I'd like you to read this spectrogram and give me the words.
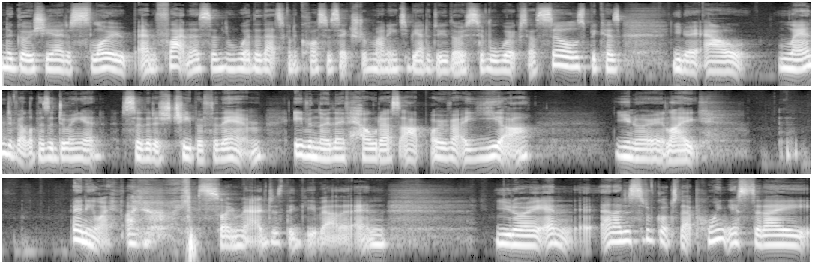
negotiate a slope and flatness and whether that's going to cost us extra money to be able to do those civil works ourselves because, you know, our land developers are doing it so that it's cheaper for them, even though they've held us up over a year. You know, like, anyway, I, I get so mad just thinking about it. And, you know, and, and I just sort of got to that point yesterday,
